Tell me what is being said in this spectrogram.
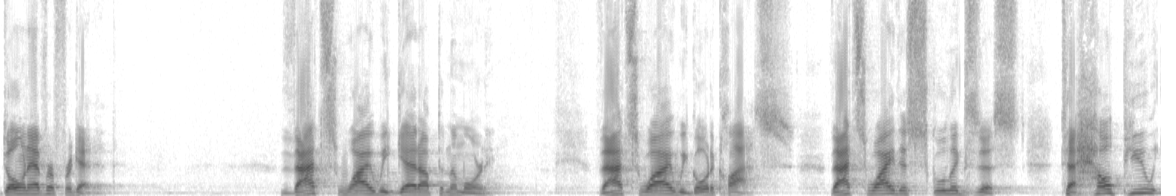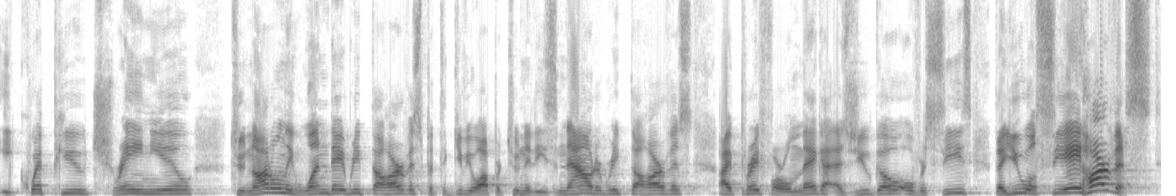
Don't ever forget it. That's why we get up in the morning. That's why we go to class. That's why this school exists to help you, equip you, train you to not only one day reap the harvest, but to give you opportunities now to reap the harvest. I pray for Omega as you go overseas that you will see a harvest,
